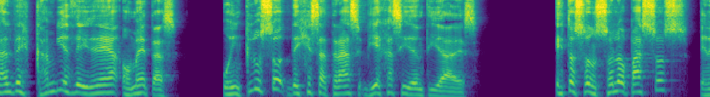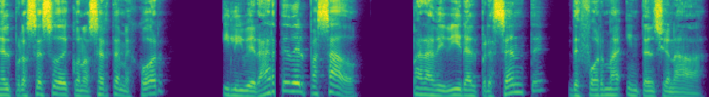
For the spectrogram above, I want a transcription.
Tal vez cambies de idea o metas, o incluso dejes atrás viejas identidades. Estos son solo pasos en el proceso de conocerte mejor y liberarte del pasado para vivir el presente de forma intencionada.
